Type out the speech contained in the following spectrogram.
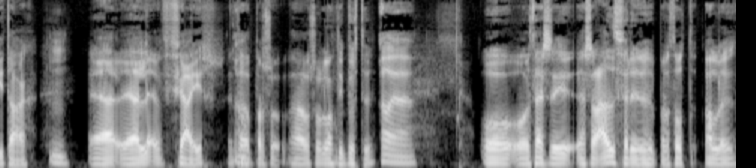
í dag mm. eða, eða fjær. Þetta Já. var bara svo, það var svo langt í burtu. Já, já, já. Og, og þessi, þessar aðferðir hefur bara þótt alveg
